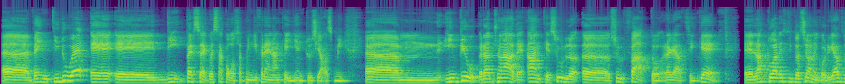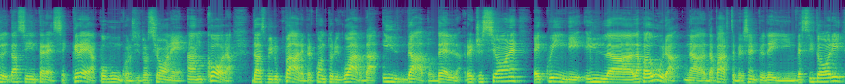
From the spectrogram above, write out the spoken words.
Uh, 22 e, e, di per sé questa cosa quindi frena anche gli entusiasmi. Um, in più ragionate anche sul, uh, sul fatto ragazzi che eh, l'attuale situazione con il rialzo dei tassi di interesse crea comunque una situazione ancora da sviluppare per quanto riguarda il dato della recessione e quindi il, la paura da, da, parte per esempio degli investitori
